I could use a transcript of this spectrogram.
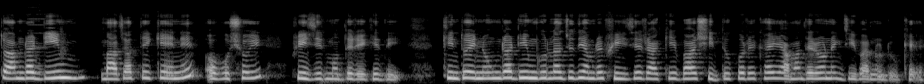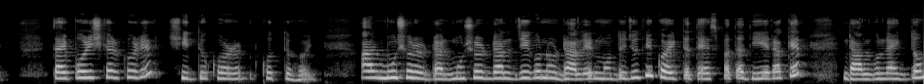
তো আমরা ডিম বাজার থেকে এনে অবশ্যই ফ্রিজের মধ্যে রেখে দিই। কিন্তু এই নোংরা ডিমগুলো যদি আমরা ফ্রিজে রাখি বা সিদ্ধ করে খাই, আমাদের অনেক জীবাণু ঢুকে। তাই পরিষ্কার করে সিদ্ধ করতে হয়। আর মুসুরের ডাল, মুসুর ডাল যে কোনো ডালের মধ্যে যদি কয়েকটা তেজপাতা দিয়ে রাখেন, ডালগুলো একদম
